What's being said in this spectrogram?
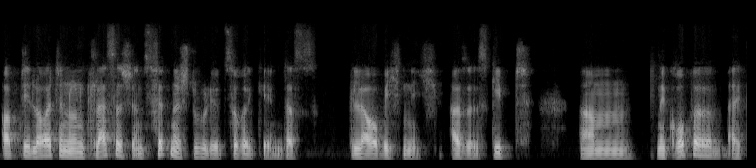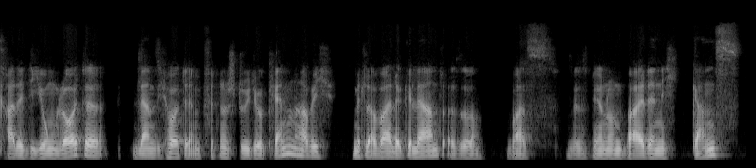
Ob die Leute nun klassisch ins Fitnessstudio zurückgehen, das glaube ich nicht. Also es gibt ähm, eine Gruppe, äh, gerade die jungen Leute lernen sich heute im Fitnessstudio kennen, habe ich mittlerweile gelernt. Also was, wir sind ja nun beide nicht ganz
